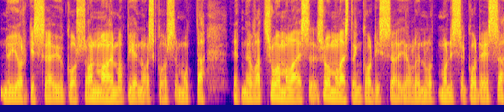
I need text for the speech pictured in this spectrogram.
New Yorkissa ja YKssa on maailma pienoiskoossa, mutta että ne ovat suomalais, suomalaisten kodissa ja olen ollut monissa kodeissa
